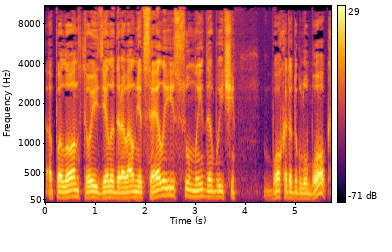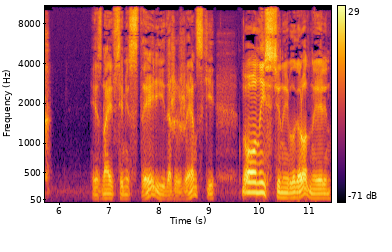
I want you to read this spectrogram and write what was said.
Аполлон то и дело даровал мне целые суммы добычи. Бог этот глубок и знает все мистерии, даже женские, но он истинный и благородный Эллин,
